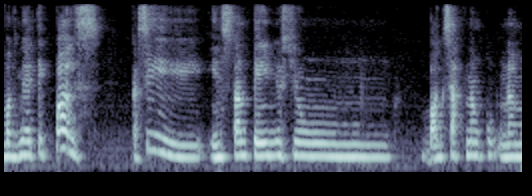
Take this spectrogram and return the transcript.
magnetic pulse kasi instantaneous yung bagsak ng ng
